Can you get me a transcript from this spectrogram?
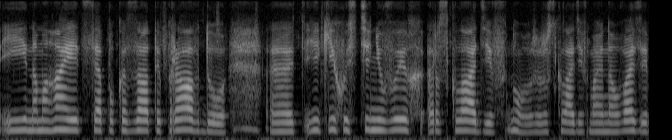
і намагається показати правду е, якихось тіньових розкладів. Ну, розкладів маю на увазі,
